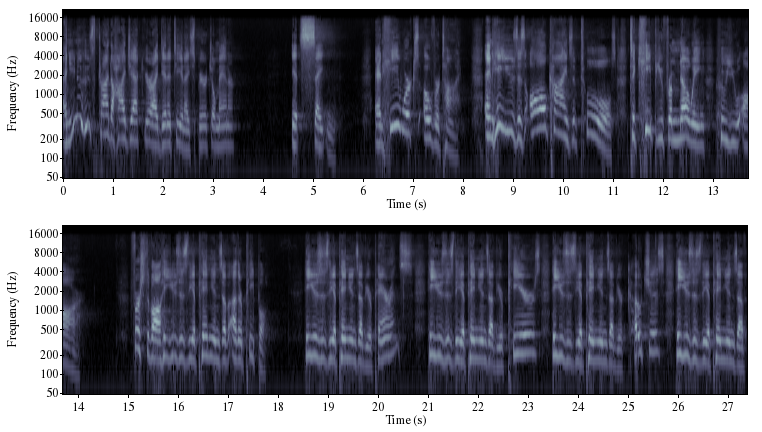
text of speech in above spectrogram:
And you know who's trying to hijack your identity in a spiritual manner? It's Satan. And he works overtime. And he uses all kinds of tools to keep you from knowing who you are. First of all, he uses the opinions of other people. He uses the opinions of your parents. He uses the opinions of your peers. He uses the opinions of your coaches. He uses the opinions of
